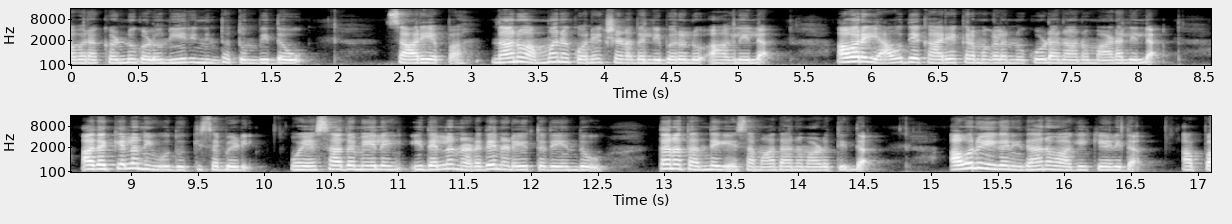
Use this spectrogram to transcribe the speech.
ಅವರ ಕಣ್ಣುಗಳು ನೀರಿನಿಂದ ತುಂಬಿದ್ದವು. ಸಾರಿಯಪ್ಪ, ನಾನು ಅಮ್ಮನ ಕೊನೆ ಕ್ಷಣದಲ್ಲಿ ಬರಲು ಆಗಲಿಲ್ಲ. ಅವರ ಯಾವುದೇ ಕಾರ್ಯಕ್ರಮಗಳನ್ನು ಕೂಡ ನಾನು ಮಾಡಲಿಲ್ಲ. ಅದಕ್ಕೆಲ್ಲ ನೀವು ದುಃಖಿಸಬೇಡಿ. ವಯಸ್ಸಾದ ಮೇಲೆ ಇದೆಲ್ಲ ನಡೆದೇ ನಡೆಯುತ್ತದೆ ಎಂದು ತನ್ನ ತಂದೆಗೆ ಸಮಾಧಾನ ಮಾಡುತ್ತಿದ್ದ. ಅವನು ಈಗ ನಿಧಾನವಾಗಿ ಕೇಳಿದ, ಅಪ್ಪ,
